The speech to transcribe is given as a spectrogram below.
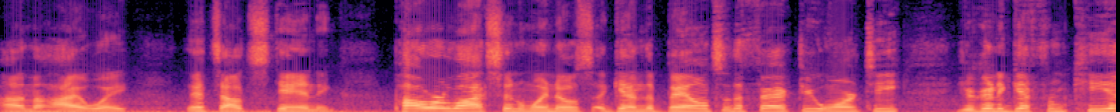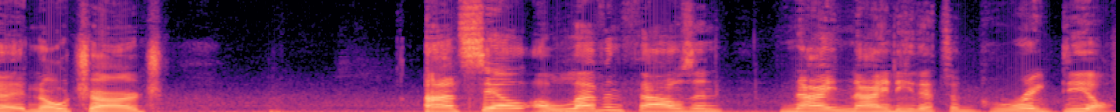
on the highway. That's outstanding. Power locks and windows. Again, the balance of the factory warranty you're going to get from Kia at no charge. On sale, 11990 That's a great deal.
